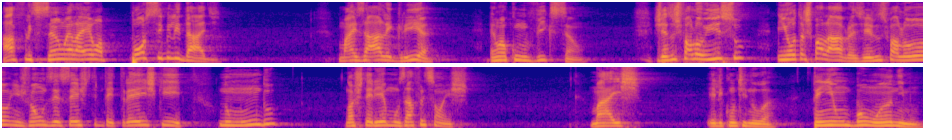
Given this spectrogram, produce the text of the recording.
A aflição ela é uma possibilidade, mas a alegria é uma convicção. Jesus falou isso em outras palavras. Jesus falou em João 16, 33 que no mundo nós teríamos aflições. Mas ele continua: tenham bom ânimo,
